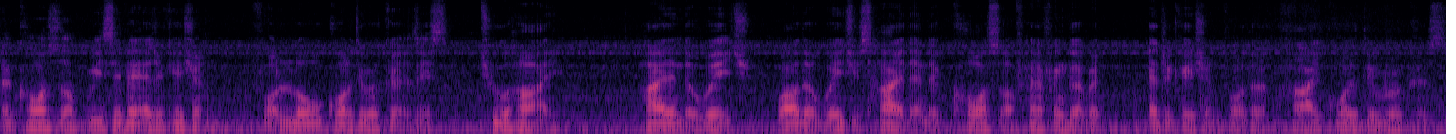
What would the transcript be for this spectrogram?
The cost of receiving education for low quality workers is too high higher than the wage while the wage is higher than the cost of having the education for the high quality workers.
